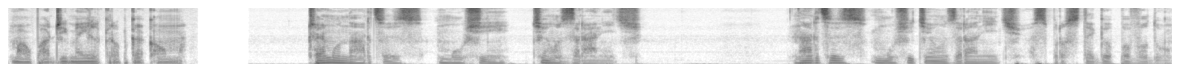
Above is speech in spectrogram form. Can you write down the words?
małpa gmail.com Czemu narcyz musi cię zranić? Narcyz musi cię zranić z prostego powodu.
